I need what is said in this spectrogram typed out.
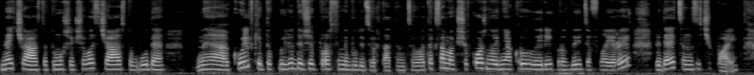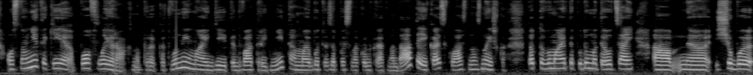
не часто, тому що якщо у вас часто буде кульки, то люди вже просто не будуть звертати на це. Так само, якщо кожного дня круглий рік роздаються флеєри, людей це не зачіпає. Основні такі по флеєрах, наприклад, вони мають діяти 2-3 дні, там має бути записана конкретна дата якась класна знижка. Тобто ви маєте подумати, оцей, е, щоб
